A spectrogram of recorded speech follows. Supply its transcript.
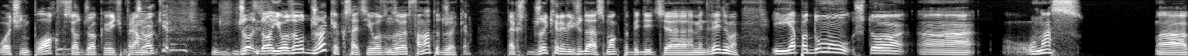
очень плохо, все, Джокович прям... Джокерович? Джо- да, его зовут Джокер, кстати, его называют фанаты Джокер. Так что Джокерович, да, смог победить э, Медведева. И я подумал, что э, у нас... э,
